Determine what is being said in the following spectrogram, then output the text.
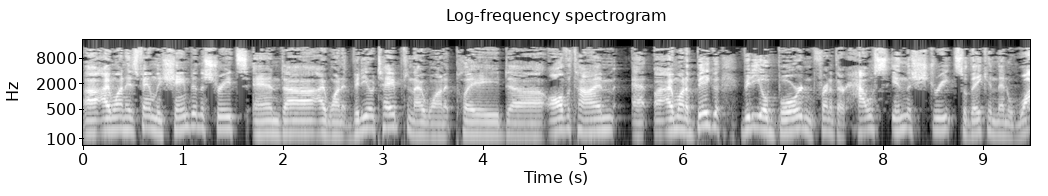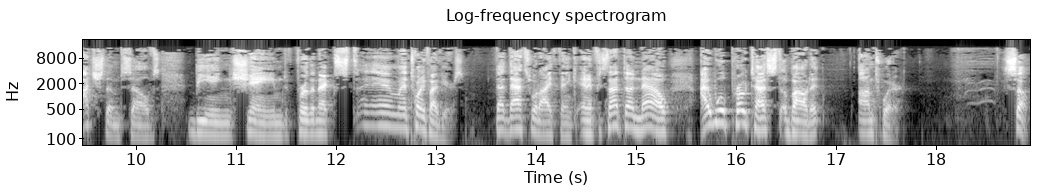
Uh, I want his family shamed in the streets, and uh, I want it videotaped, and I want it played uh, all the time. At, I want a big video board in front of their house in the street so they can then watch themselves being shamed for the next eh, 25 years. That that's what I think. And if it's not done now, I will protest about it on Twitter. So,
